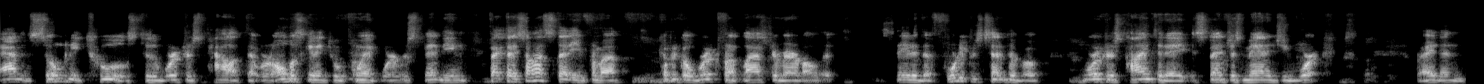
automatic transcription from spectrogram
added so many tools to the workers palette that we're almost getting to a point where we're spending in fact i saw a study from a company called workfront last year maribel that stated that 40% of a workers' time today is spent just managing work, right? And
